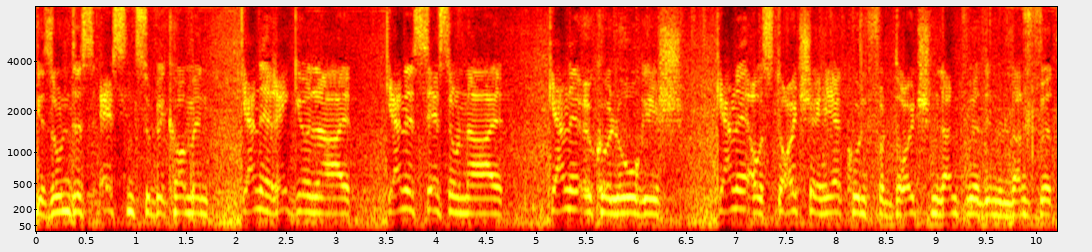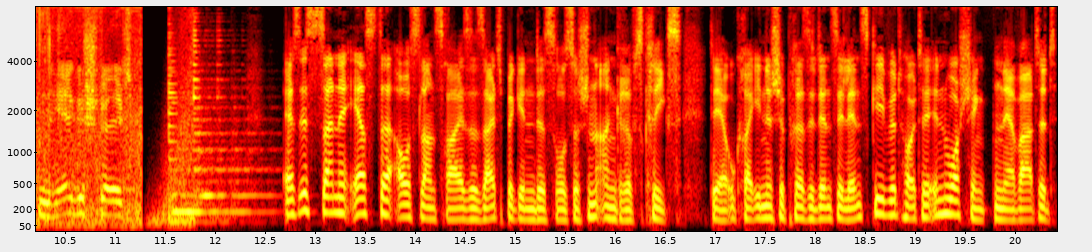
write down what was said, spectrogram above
gesundes Essen zu bekommen, gerne regional, gerne saisonal, gerne ökologisch, gerne aus deutscher Herkunft von deutschen Landwirtinnen und Landwirten hergestellt. Es ist seine erste Auslandsreise seit Beginn des russischen Angriffskriegs. Der ukrainische Präsident Zelensky wird heute in Washington erwartet.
